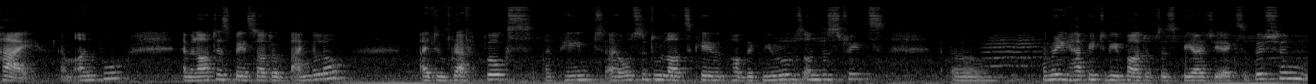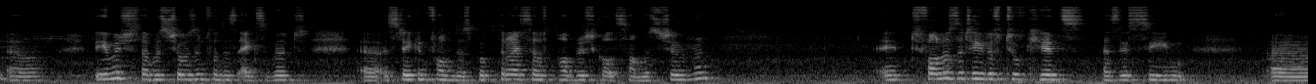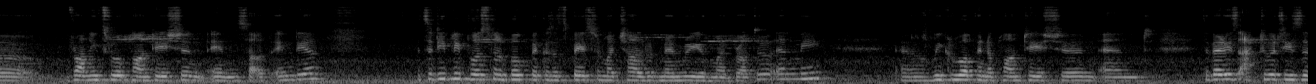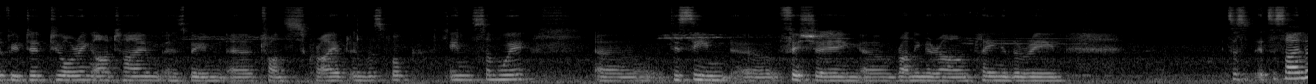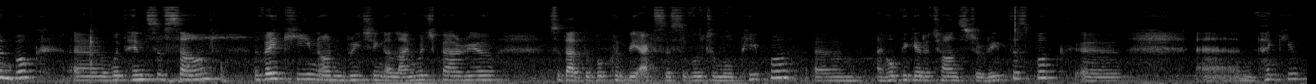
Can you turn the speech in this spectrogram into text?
Hi, I'm Anpu. I'm an artist based out of Bangalore. I do graphic books, I paint, I also do large scale public murals on the streets. Um, I'm very happy to be a part of this BIG exhibition. Uh, the image that was chosen for this exhibit uh, is taken from this book that I self published called Summer's Children. It follows the tale of two kids as they're seen uh, running through a plantation in South India. It's a deeply personal book because it's based on my childhood memory of my brother and me. Uh, we grew up in a plantation, and the various activities that we did during our time has been uh, transcribed in this book in some way. Uh, the scene uh, fishing, uh, running around, playing in the rain. It's a, it's a silent book uh, with hints of sound. I was very keen on breaching a language barrier so that the book could be accessible to more people. Um, I hope you get a chance to read this book uh, and thank you.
